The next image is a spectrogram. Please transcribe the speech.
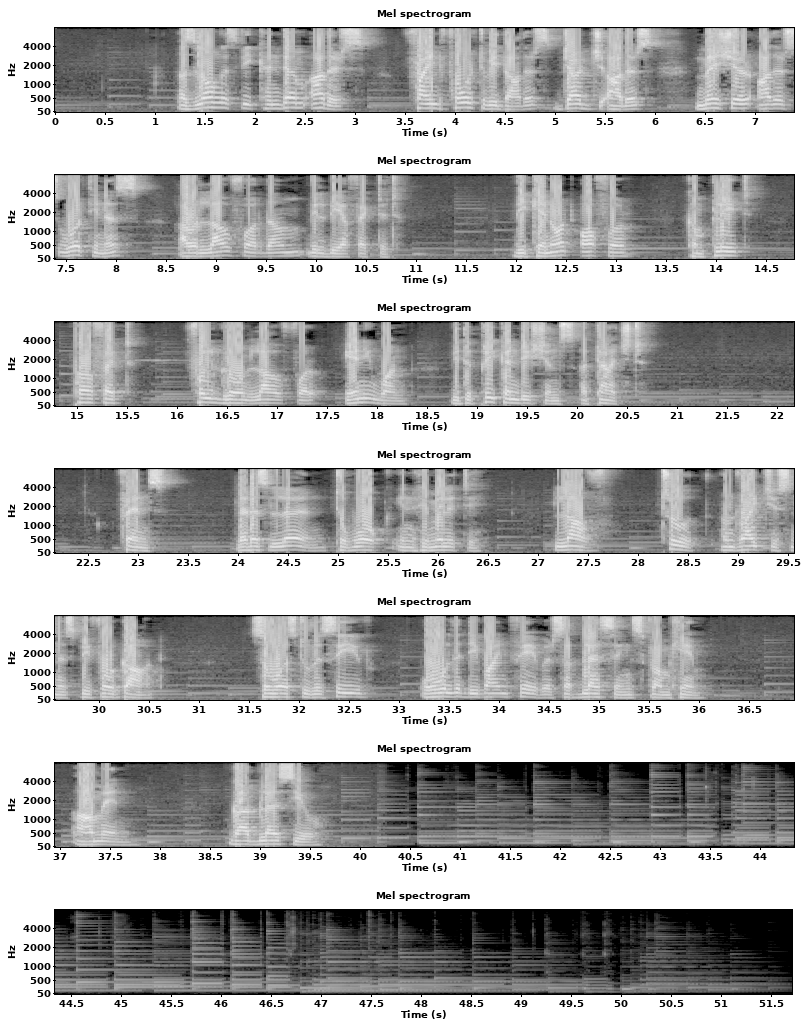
As long as we condemn others, find fault with others, judge others, measure others' worthiness, our love for them will be affected. We cannot offer complete, perfect, full grown love for anyone with the preconditions attached. Friends, let us learn to walk in humility, love, truth, and righteousness before God so as to receive all the divine favors or blessings from Him. Amen. God bless you.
